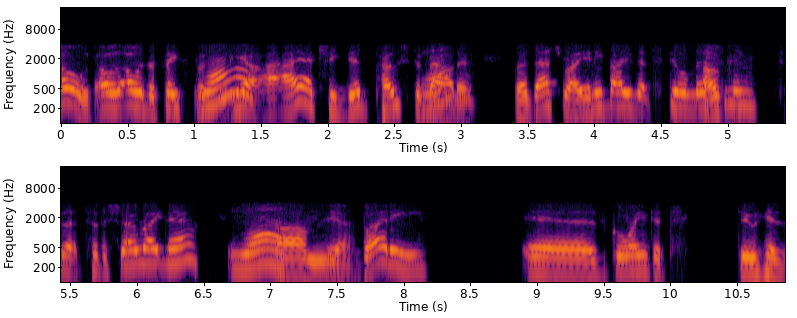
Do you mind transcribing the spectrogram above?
oh, oh, oh, the Facebook. Yeah. Yeah, I I actually did post about Yeah. it. But that's right. Anybody that's still Okay. listening to to the show right now, Yes. um, Yeah. Buddy is going to t- do his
